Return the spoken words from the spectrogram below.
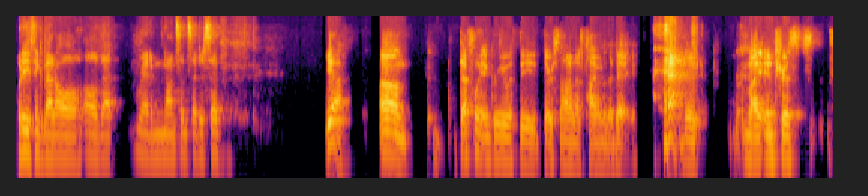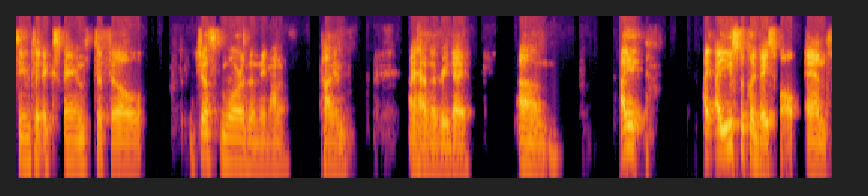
what do you think about all all of that random nonsense i just said yeah um, definitely agree with the there's not enough time in the day the, my interests seem to expand to fill just more than the amount of time I have every day. Um, I, I, I used to play baseball, and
